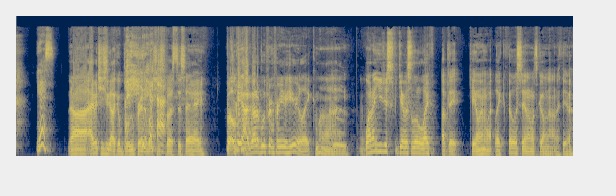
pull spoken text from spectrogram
yes. Uh, I bet you she's got like a blueprint of what she's supposed to say. But okay, I've got a blueprint for you here. Like, come on. Why don't you just give us a little life update, Caelynn? What, like, fill us in on what's going on with you.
